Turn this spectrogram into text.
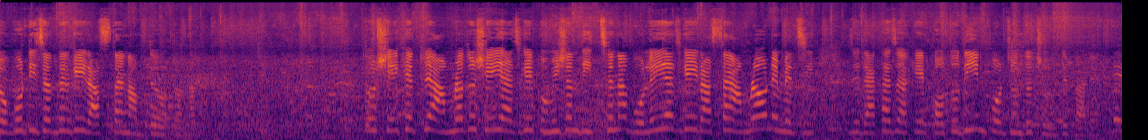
যোগ্য টিচারদেরকেই রাস্তায় নামতে হতো না। তো সেই ক্ষেত্রে আমরা তো সেই আজকে কমিশন দিচ্ছে না বলেই আজকে এই রাস্তায় আমরাও নেমেছি যে দেখা যাক এর কতদিন পর্যন্ত চলতে পারে।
